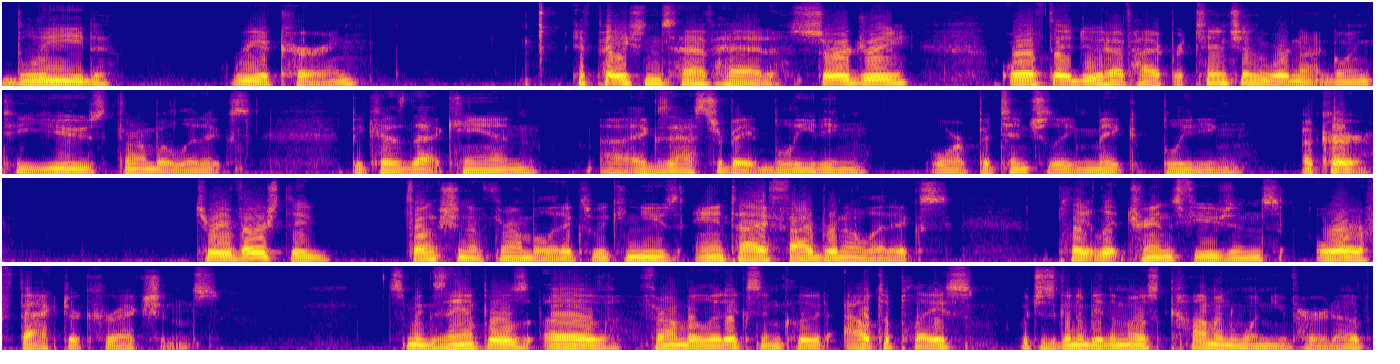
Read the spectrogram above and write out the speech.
bleed reoccurring. If patients have had surgery or if they do have hypertension, we're not going to use thrombolytics because that can uh, exacerbate bleeding or potentially make bleeding occur. To reverse the function of thrombolytics, we can use antifibrinolytics, platelet transfusions, or factor corrections. Some examples of thrombolytics include alteplase, which is going to be the most common one you've heard of,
